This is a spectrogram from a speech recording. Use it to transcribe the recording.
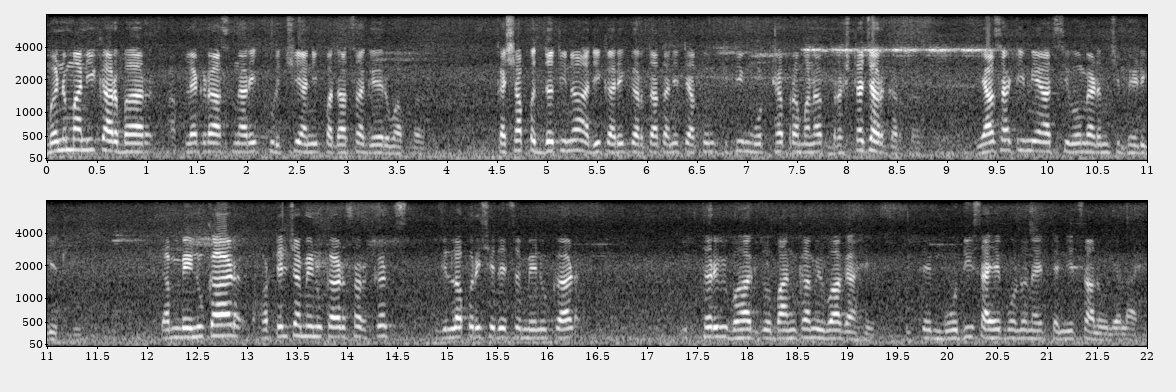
मनमानी कारभार आपल्याकडं असणारी खुर्ची आणि पदाचा गैरवापर कशा पद्धतीनं अधिकारी करतात आणि त्यातून किती मोठ्या प्रमाणात भ्रष्टाचार करतात यासाठी मी आज सी ओ मॅडमची भेट घेतली. त्या मेनू कार्ड हॉटेलच्या मेनू कार्डसारखंच जिल्हा परिषदेचं मेनू कार्ड इतर विभाग जो बांधकाम विभाग आहे तिथे मोदी साहेब म्हणून आहेत त्यांनी चालवलेला आहे.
